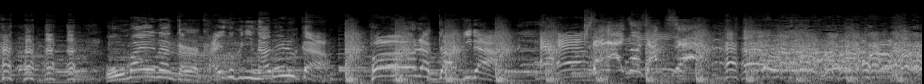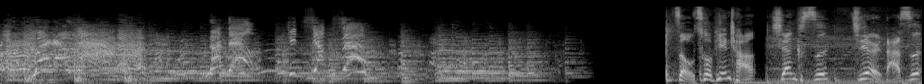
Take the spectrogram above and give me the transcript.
哈哈哈哈哈哈！お前なんかが海賊になれるか？ほらガキだ！来もじゃつ！笑うな！なんで？きちゃつ！走错片场，香克斯、吉尔达斯，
